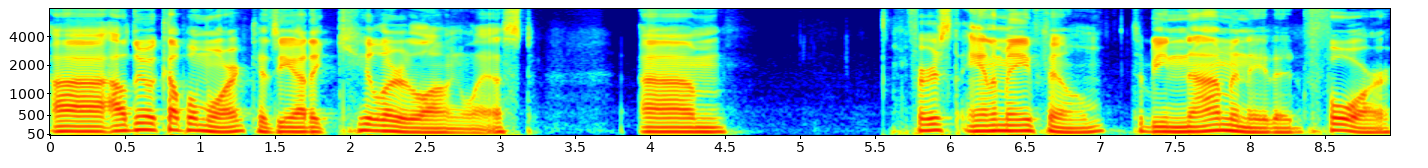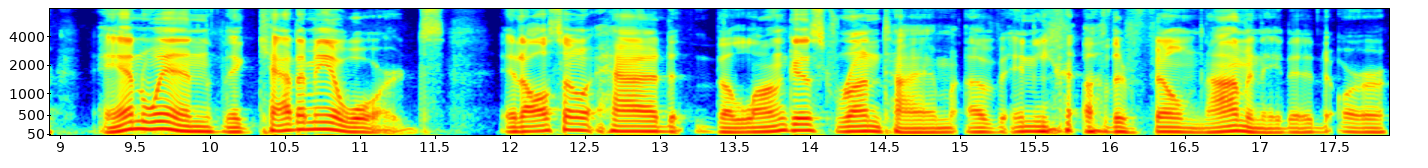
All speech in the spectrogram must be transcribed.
Uh, I'll do a couple more because you had a killer long list. Um, first anime film to be nominated for and win the Academy Awards. It also had the longest runtime of any other film nominated or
